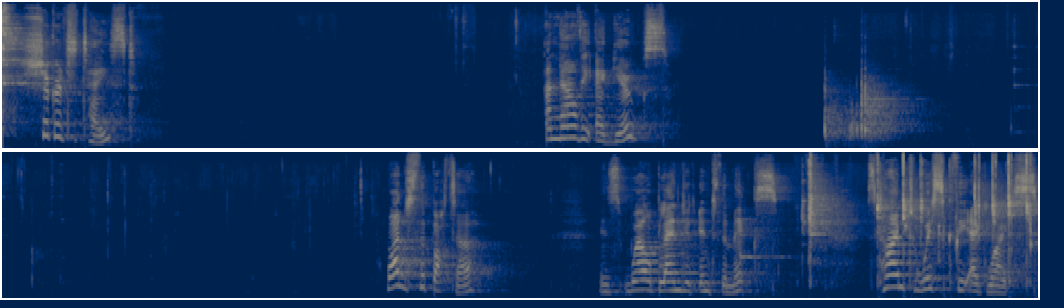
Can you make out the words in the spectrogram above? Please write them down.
Sugar to taste. And now the egg yolks. Once the butter is well blended into the mix, it's time to whisk the egg whites.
